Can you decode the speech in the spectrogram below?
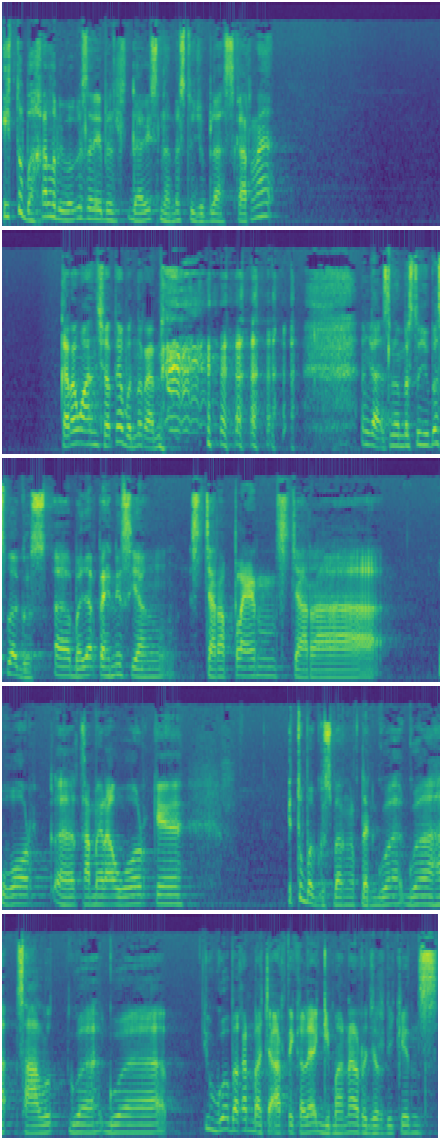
itu bahkan lebih bagus dari dari 1917 karena karena one shotnya beneran. Enggak 1917 bagus. Uh, banyak teknis yang secara plan secara work uh, kamera worknya itu bagus banget dan gue gua salut gue gua gue bahkan baca artikelnya gimana Roger Dickens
